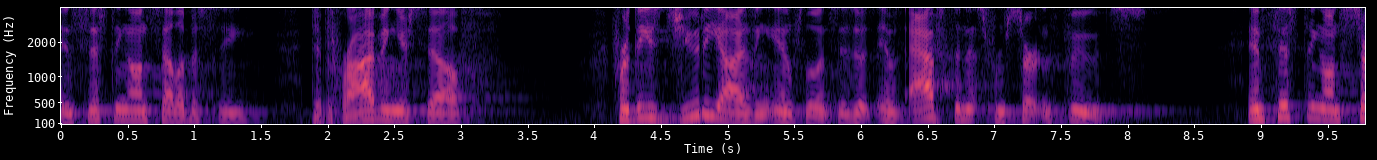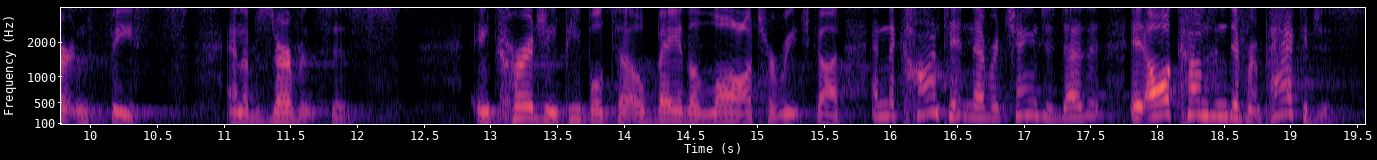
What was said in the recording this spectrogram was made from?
insisting on celibacy, depriving yourself. For these Judaizing influences, it was, it was abstinence from certain foods, insisting on certain feasts and observances encouraging people to obey the law to reach God. And the content never changes, does it? It all comes in different packages,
